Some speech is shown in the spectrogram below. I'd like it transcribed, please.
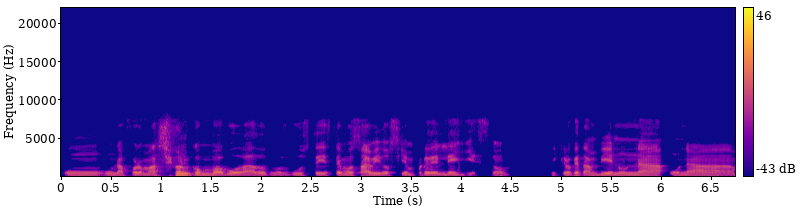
una formación como abogados, nos guste y estemos ávidos siempre de leyes, ¿no? Y creo que también una, una,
